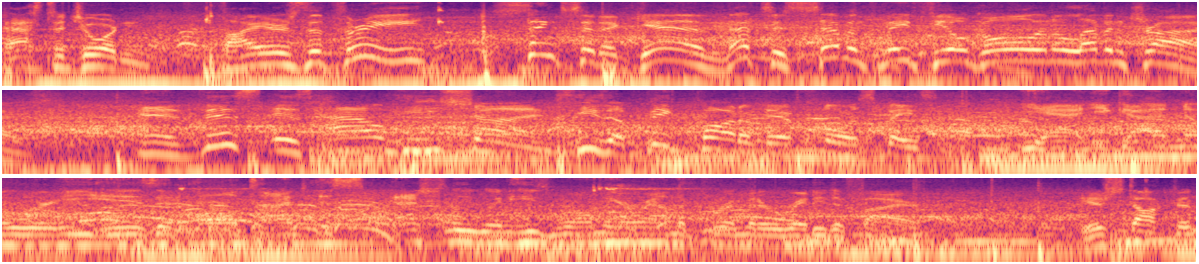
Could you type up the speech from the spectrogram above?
Pass to Jordan. Fires the three. Sinks it again. That's his seventh made field goal in 11 tries. And this is how he shines. He's a big part of their floor spacing. Yeah, and you gotta know where he is at all times, especially when he's roaming around the perimeter ready to fire. Here's Stockton.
